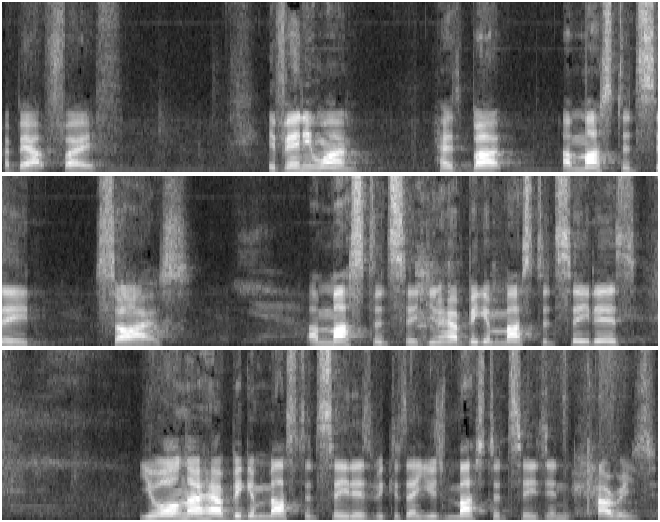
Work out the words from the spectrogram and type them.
about faith. If anyone has but a mustard seed size, a mustard seed, you know how big a mustard seed is? You all know how big a mustard seed is because they use mustard seeds in curries.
